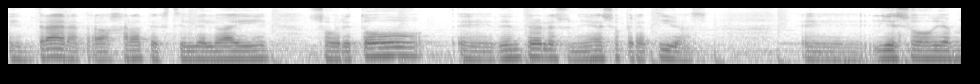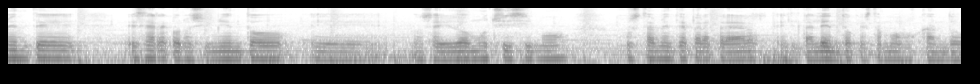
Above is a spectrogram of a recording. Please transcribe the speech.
entrar a trabajar a Textil del Valle, sobre todo eh, dentro de las unidades operativas. Eh, y eso obviamente, ese reconocimiento nos ayudó muchísimo justamente para traer el talento que estamos buscando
